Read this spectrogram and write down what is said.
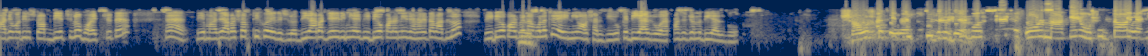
মাঝে কদিন স্টপ দিয়েছিল ভয়েস চোটে হ্যাঁ দিয়ে মাঝে আবার সব ঠিক হয়ে গেছিল। দিয়ে আবার যে রিমি ভিডিও করা নিয়ে ঝামেলাটা বাঁধলো ভিডিও করবে না বলেছে এই নিয়ে অশান্তি ওকে দিয়ে আসব এক মাসের জন্য দিয়ে আসব। সাহস কত এ দেয়। বলছে ওর মাকে ওষুধ দেওয়া বলেছি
